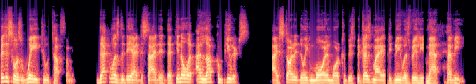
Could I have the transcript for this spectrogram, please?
physics was way too tough for me. That was the day I decided that, you know what, I love computers. I started doing more and more computers because my degree was really math heavy.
